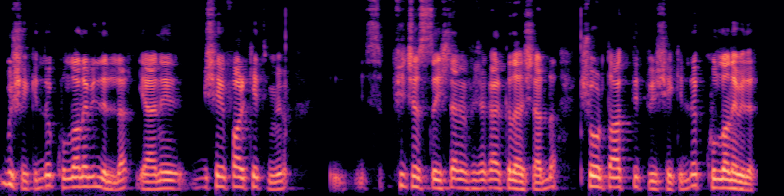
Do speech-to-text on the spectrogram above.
bu şekilde kullanabilirler. Yani bir şey fark etmiyor. Features'ta işlem yapacak arkadaşlar da short'u aktif bir şekilde kullanabilir.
